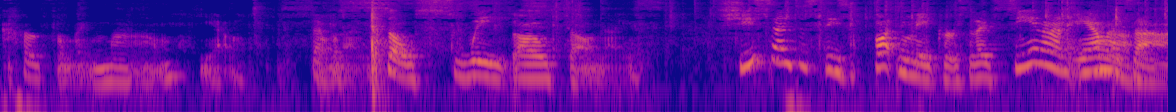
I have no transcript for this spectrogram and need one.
card for my mom. Yeah. That So was nice. so sweet. So so nice. She sent us these button makers that I've seen on Amazon,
